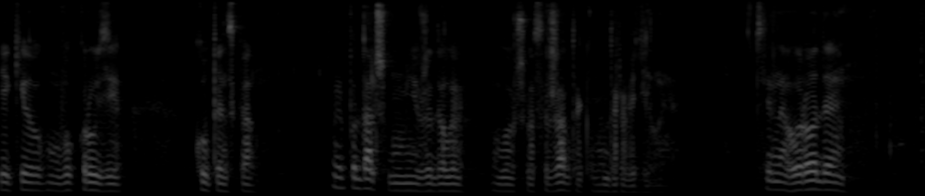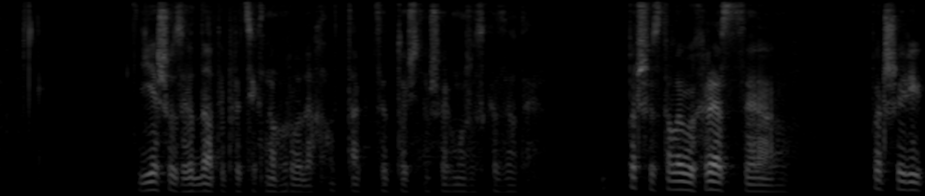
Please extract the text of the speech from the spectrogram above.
які в окрузі Куп'янська. Ну і подальшому мені вже дали молодшого сержанта, командира відділення. Ці нагороди є що згадати про цих нагородах. От так це точно, що я можу сказати. Перший сталевий хрест це перший рік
